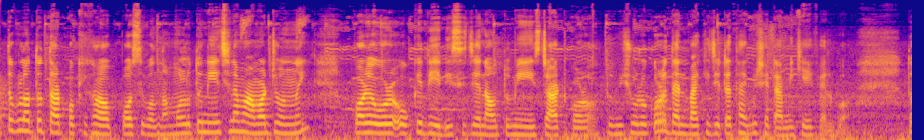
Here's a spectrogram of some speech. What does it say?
এতগুলো তো তার পক্ষে খাওয়া পসিবল না। মূলত নিয়েছিলাম আমার জন্যই, পরে ওর, ওকে দিয়ে দিছি যে, নাও, তুমি স্টার্ট করো। তুমি শুরু করো দেন বাকি যেটা থাকবে সেটা আমি খেয়ে ফেলব। তো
